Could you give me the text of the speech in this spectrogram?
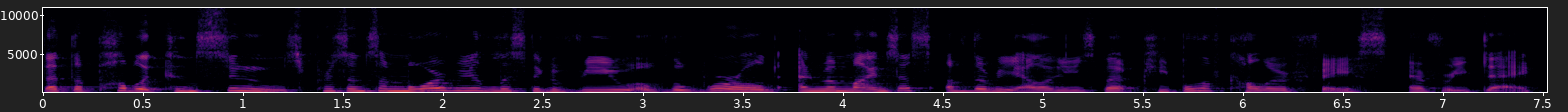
that the public consumes presents a more realistic view of the world and reminds us of the realities that people of color face every day.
